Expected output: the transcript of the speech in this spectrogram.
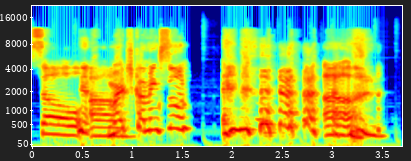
so um, merch coming soon. um,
